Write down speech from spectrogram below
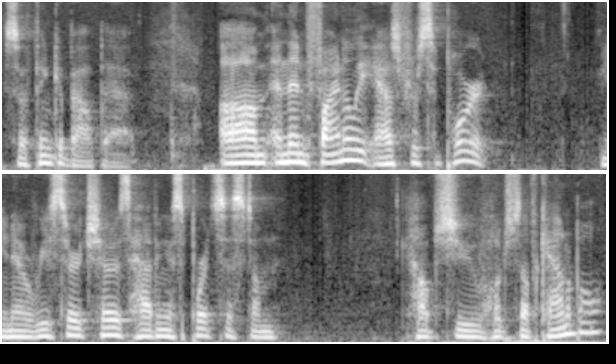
So think about that. Um, and then finally, ask for support. You know, research shows having a support system helps you hold yourself accountable,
